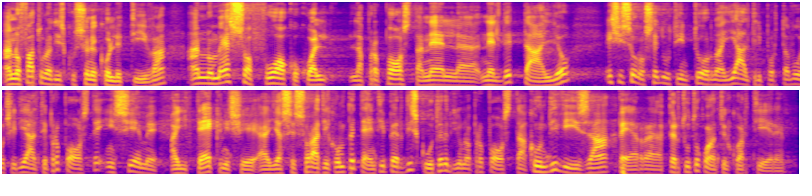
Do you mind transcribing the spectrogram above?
hanno fatto una discussione collettiva, hanno messo a fuoco qual- la proposta nel, nel dettaglio e si sono seduti intorno agli altri portavoci di altre proposte insieme ai tecnici e agli assessorati competenti per discutere di una proposta condivisa per, per tutto quanto il quartiere.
